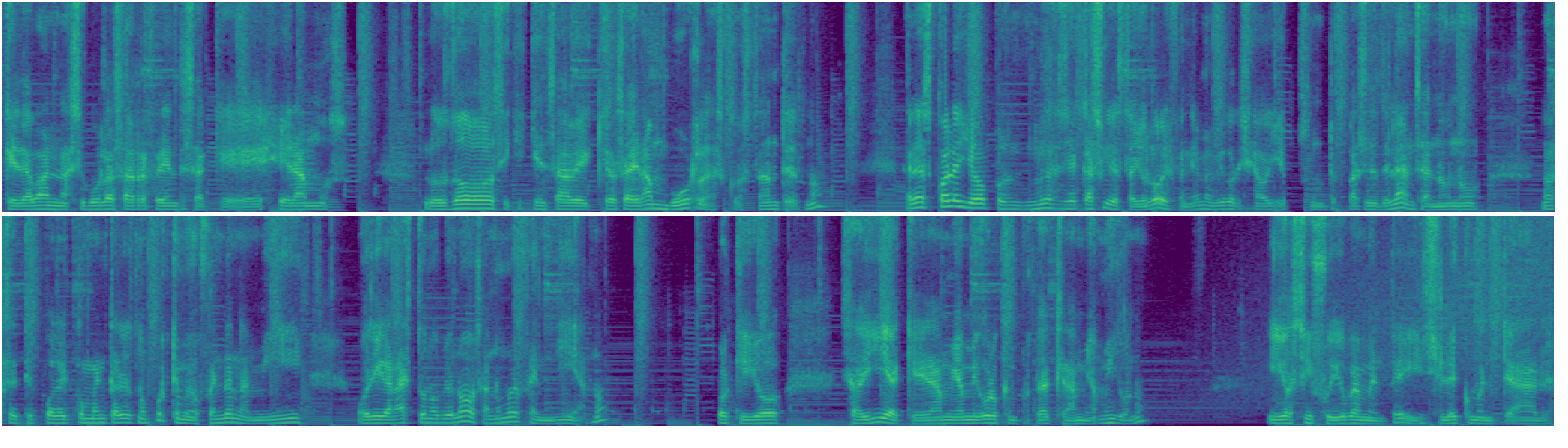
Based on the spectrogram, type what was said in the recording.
Que daban así burlas a referentes a que éramos los dos y que quién sabe qué, o sea, eran burlas constantes, ¿no? En las cuales yo pues no les hacía caso y hasta yo lo defendía a mi amigo, decía, oye, pues no te pases de lanza, no, no, no ese tipo de comentarios, no porque me ofendan a mí o digan, ah, esto no no, o sea, no me ofendía, ¿no? Porque yo sabía que era mi amigo, lo que importaba que era mi amigo, ¿no? Y yo sí fui, obviamente, y sí le comenté al,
